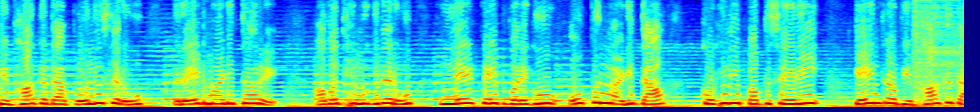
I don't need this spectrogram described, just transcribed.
ವಿಭಾಗದ ಪೊಲೀಸರು ರೇಡ್ ಮಾಡಿದ್ದಾರೆ. ಅವಧಿ ಮುಗಿದರೂ ಲೇಟ್ ನೈಟ್ ವರೆಗೂ ಓಪನ್ ಮಾಡಿದ್ದ ಕೊಹ್ಲಿ ಪಬ್ ಸೇರಿ ಕೇಂದ್ರ ವಿಭಾಗದ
